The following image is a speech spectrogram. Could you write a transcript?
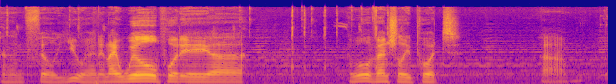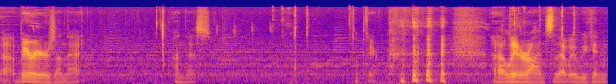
and then fill you in. And I will put a... Uh, I will eventually put uh, uh, barriers on that, on this, up there, uh, later on, so that way we can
